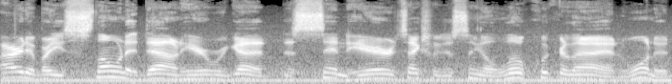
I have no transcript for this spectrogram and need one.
Alright, everybody, slowing it down here. We got to descend here. It's actually descending a little quicker than I had wanted.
